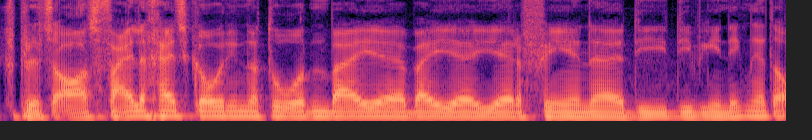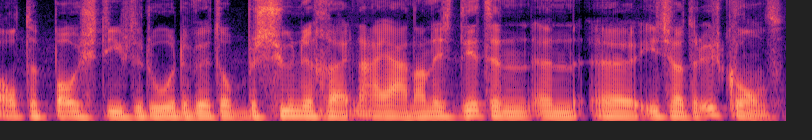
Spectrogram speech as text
Splits als veiligheidscoördinatoren bij, eh, bij Jervin, eh, die, die wie en ik net al te positief de roerde wordt op bezuinigen. Nou ja, dan is dit een, een, eh, iets wat eruit komt.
